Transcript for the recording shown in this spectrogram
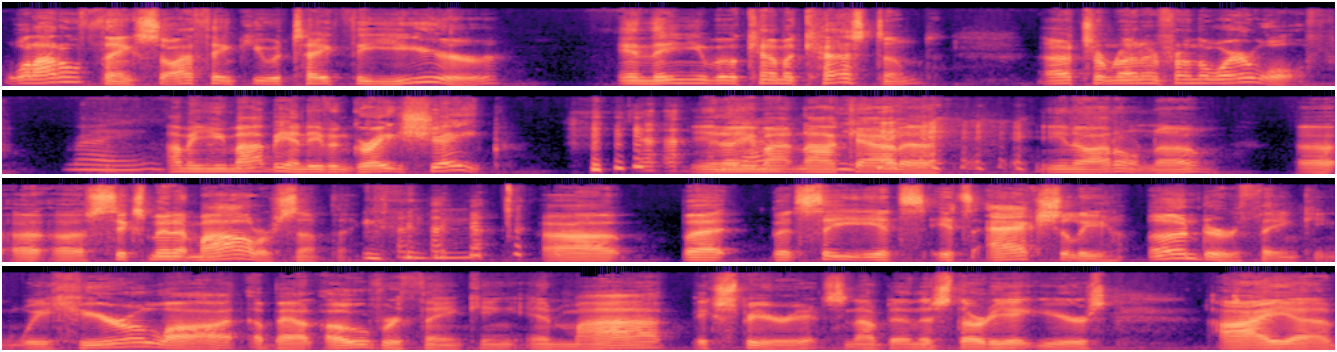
Well, I don't think so. I think you would take the year and then you become accustomed uh, to running from the werewolf. Right. I mean, you might be in even great shape. you know, yeah. you might knock out a, you know, I don't know, a, a, a six minute mile or something. uh, but but see, it's it's actually underthinking. We hear a lot about overthinking. In my experience, and I've done this thirty eight years, I uh,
